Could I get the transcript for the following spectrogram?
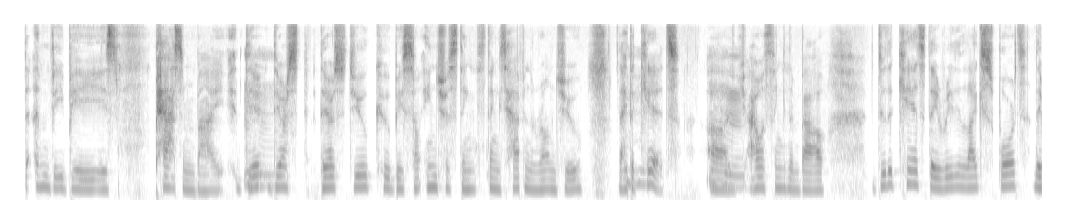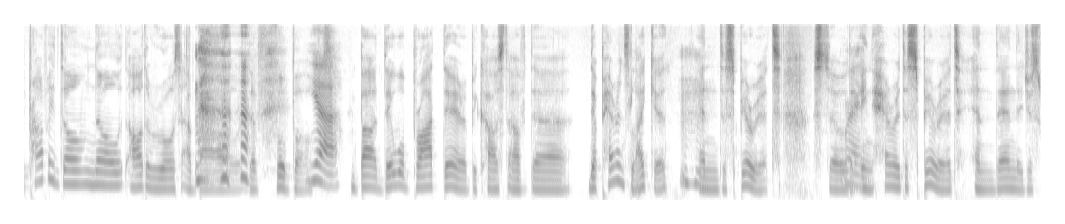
the MVP is passing by, there Mhm. there's there still could be some interesting things happen around you, like Mhm. the kids. Uh, Mhm. I was thinking about. Do the kids they really like sports? They probably don't know all the rules about the football yeah but they were brought there because of the their parents like it Mhm. and the spirit so Right. they inherit the spirit and then they just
